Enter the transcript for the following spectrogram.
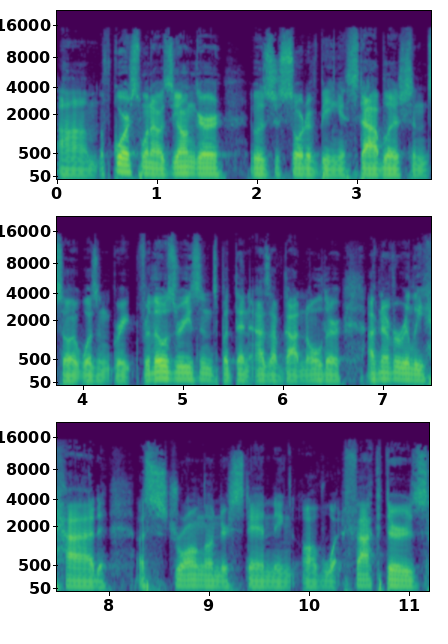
Um, of course, when I was younger, it was just sort of being established, and so it wasn't great for those reasons. But then as I've gotten older, I've never really had a strong understanding of what factors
